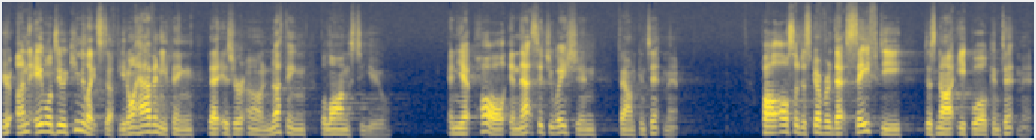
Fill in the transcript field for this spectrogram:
you're unable to accumulate stuff. You don't have anything that is your own, nothing belongs to you. And yet, Paul, in that situation, found contentment. Paul also discovered that safety does not equal contentment.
